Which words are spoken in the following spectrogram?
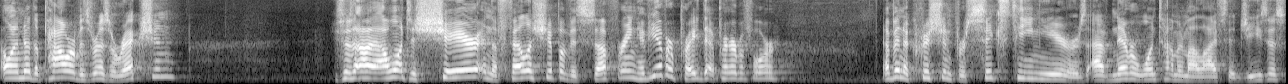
I want to know the power of his resurrection. He says, I, I want to share in the fellowship of his suffering. Have you ever prayed that prayer before? I've been a Christian for 16 years. I've never one time in my life said, Jesus,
